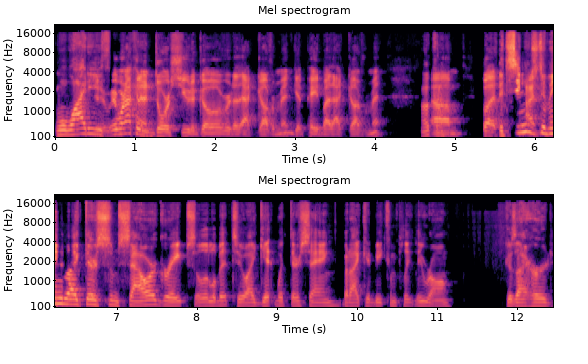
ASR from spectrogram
well, why do you? We're not going to endorse you to go over to that government and get paid by that government." Okay. Um, but It seems I- to me like there's some sour grapes a little bit too. I get what they're saying, but I could be completely wrong because I heard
